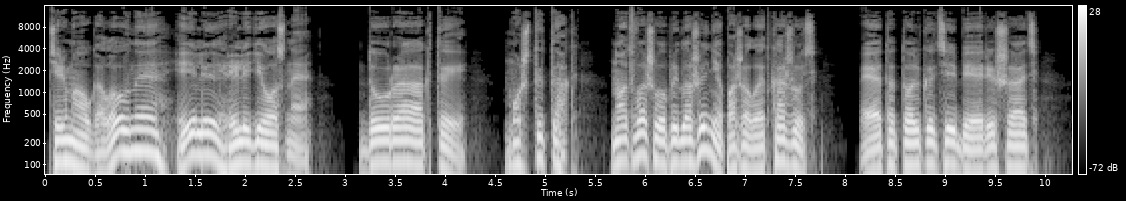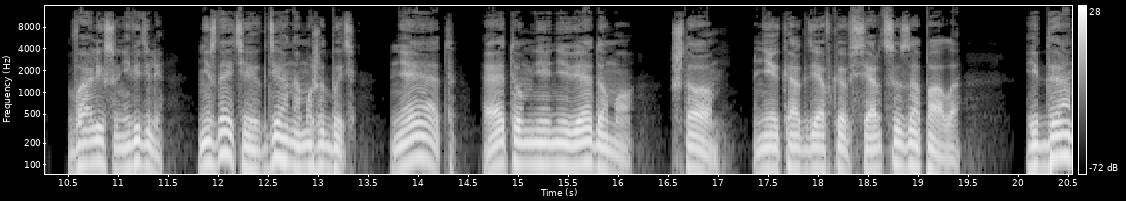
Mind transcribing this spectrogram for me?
Тюрьма уголовная или религиозная?» «Дурак ты!» «Может и так, но от вашего предложения, пожалуй, откажусь». «Это только тебе решать». «Вы Алису не видели? Не знаете, где она может быть?» «Нет, это мне неведомо. Что, никак девка в сердце запала?» «И да,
